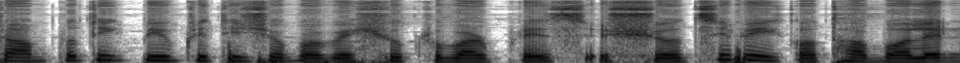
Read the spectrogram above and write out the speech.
সাম্প্রতিক বিবৃতি জবাবে শুক্রবার প্রেস সচিব এই কথা বলেন।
